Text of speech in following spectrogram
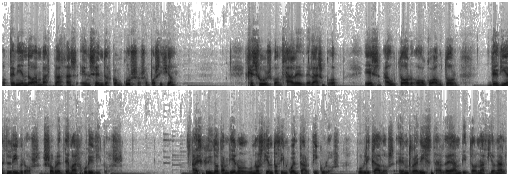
obteniendo ambas plazas en sendos concursos oposición. Jesús González Velasco es autor o coautor de diez libros sobre temas jurídicos. Ha escrito también un- unos 150 artículos publicados en revistas de ámbito nacional.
